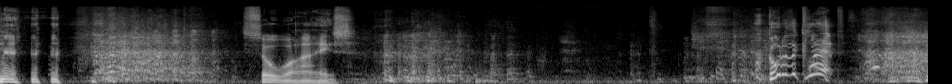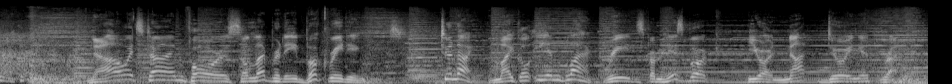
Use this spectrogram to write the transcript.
so wise. Go to the clip. Now it's time for celebrity book readings. Tonight, Michael Ian Black reads from his book, You're Not Doing It Right.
